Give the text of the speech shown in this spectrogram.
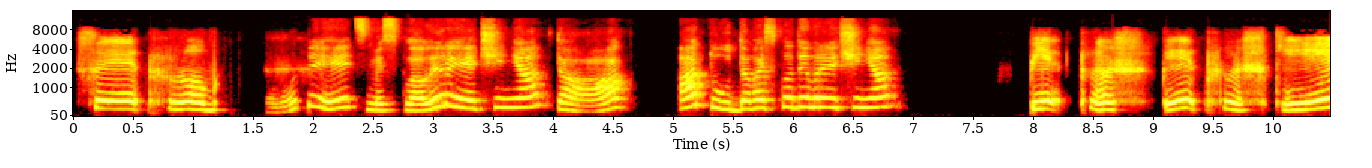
сиром, Молодець, ми склали речення. Так. А тут давай складемо речення. пірож, пірожки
